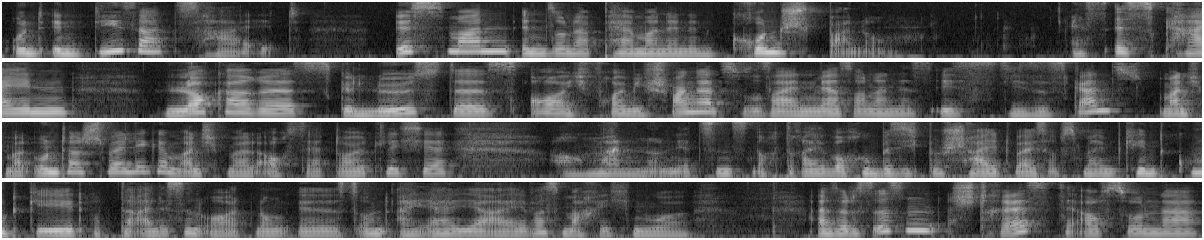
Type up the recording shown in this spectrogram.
Und in dieser Zeit ist man in so einer permanenten Grundspannung. Es ist kein lockeres, gelöstes, oh, ich freue mich schwanger zu sein mehr, sondern es ist dieses ganz manchmal unterschwellige, manchmal auch sehr deutliche, oh Mann, und jetzt sind es noch drei Wochen, bis ich Bescheid weiß, ob es meinem Kind gut geht, ob da alles in Ordnung ist und ei, ei, ei, was mache ich nur? Also das ist ein Stress, der auf so einer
